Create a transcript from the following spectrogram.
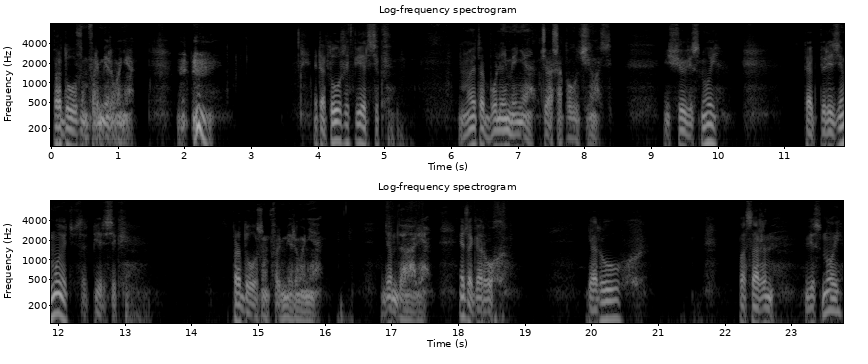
продолжим формирование. Это тоже персик, но это более-менее чаша получилась. Еще весной, как перезимует этот персик, продолжим формирование. Идем далее. Это горох. Горох посажен весной,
